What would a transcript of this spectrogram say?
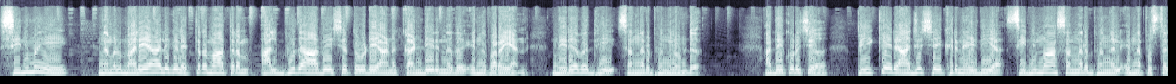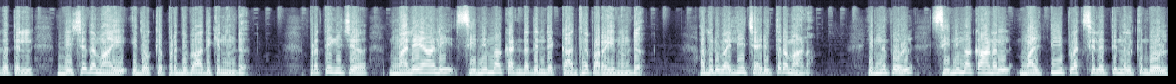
സിനിമയെ നമ്മൾ മലയാളികൾ എത്രമാത്രം അത്ഭുത ആവേശത്തോടെയാണ് കണ്ടിരുന്നത് എന്ന് പറയാൻ നിരവധി സന്ദർഭങ്ങളുണ്ട്. അതേക്കുറിച്ച് പി കെ രാജശേഖരൻ എഴുതിയ സിനിമാ സന്ദർഭങ്ങൾ എന്ന പുസ്തകത്തിൽ വിശദമായി ഇതൊക്കെ പ്രതിപാദിക്കുന്നുണ്ട്. പ്രത്യേകിച്ച് മലയാളി സിനിമ കണ്ടതിന്റെ കഥ പറയുന്നുണ്ട്. അതൊരു വലിയ ചരിത്രമാണ്. ഇന്നിപ്പോൾ സിനിമ കാണൽ മൾട്ടിപ്ലക്സിലെത്തി നിൽക്കുമ്പോൾ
